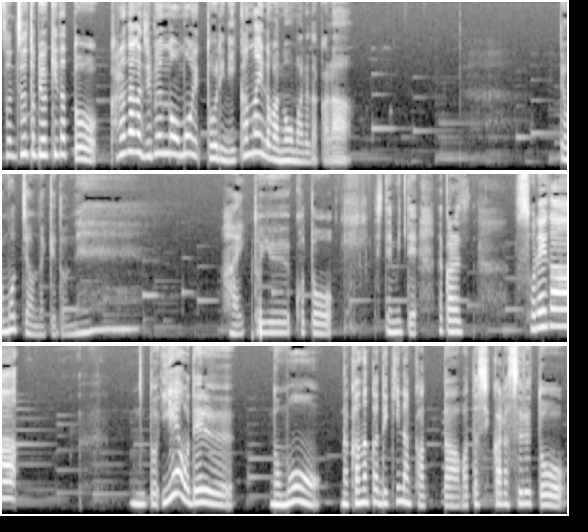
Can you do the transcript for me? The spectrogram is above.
そずっと病気だと体が自分の思う通りにいかないのがノーマルだからって思っちゃうんだけどね。はいということをしてみて。だからそれが、うんと、家を出るのもなかなかできなかった私からすると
